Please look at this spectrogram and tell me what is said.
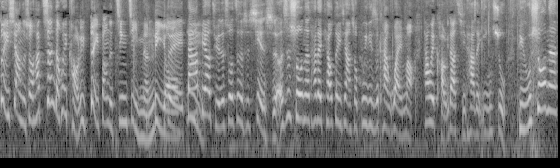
对象的时候，他真的会考虑对方的经济能力哦。对，大家嗯不要觉得说这个是现实，而是说呢，他在挑对象的时候不一定是看外貌，他会考虑到其他的因素。比如说呢，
